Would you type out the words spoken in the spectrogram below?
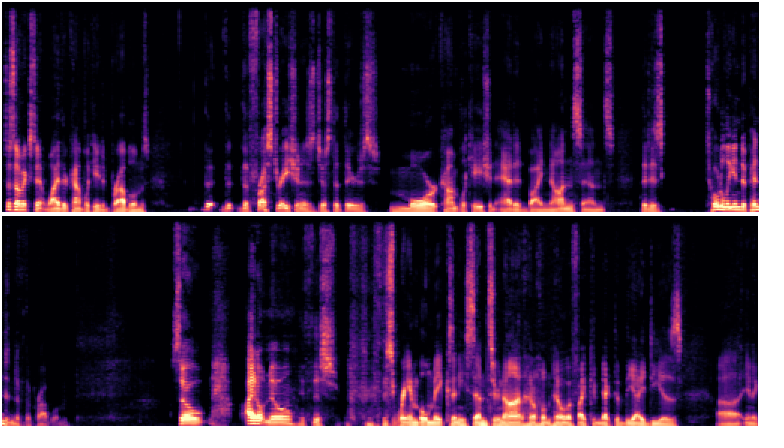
to some extent why they're complicated problems. The, the the frustration is just that there's more complication added by nonsense that is totally independent of the problem. So I don't know if this if this ramble makes any sense or not. I don't know if I connected the ideas uh, in a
